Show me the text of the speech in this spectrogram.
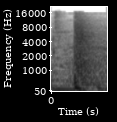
Uh-huh.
